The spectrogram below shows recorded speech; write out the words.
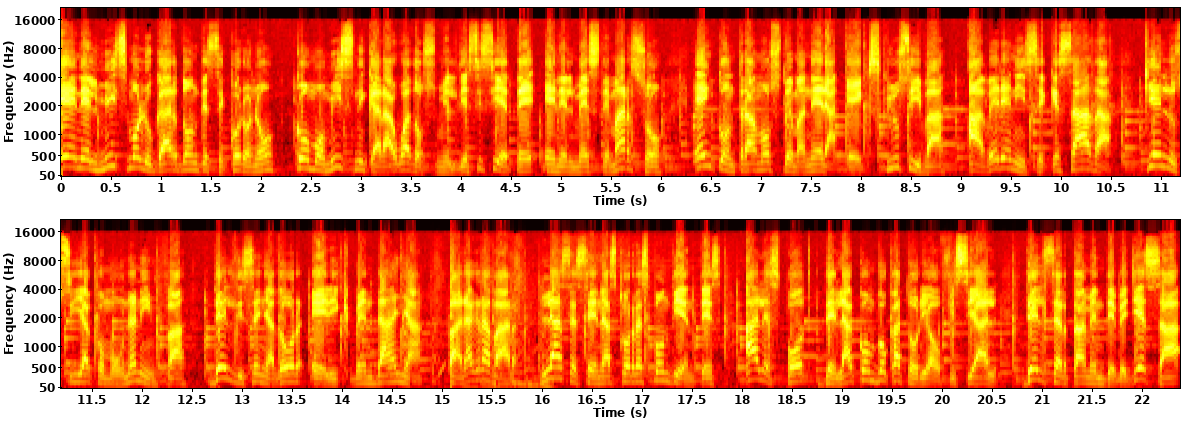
En el mismo lugar donde se coronó como Miss Nicaragua 2017 en el mes de marzo, encontramos de manera exclusiva a Berenice Quesada, quien lucía como una ninfa del diseñador Eric Bendaña, para grabar las escenas correspondientes al spot de la convocatoria oficial del certamen de belleza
